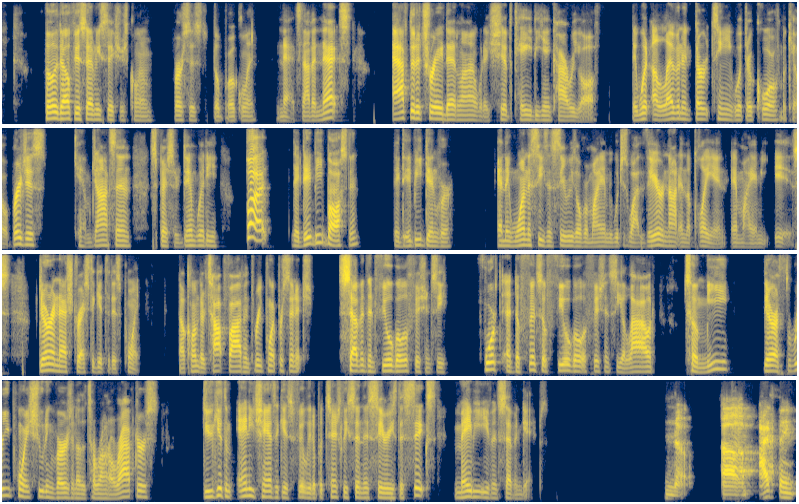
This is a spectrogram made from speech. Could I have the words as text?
Philadelphia 76ers, Clem, versus the Brooklyn Nets. Now the Nets, after the trade deadline where they shipped KD and Kyrie off, they went 11 and 13 with their core of Mikal Bridges, Cam Johnson, Spencer Dinwiddie, but they did beat Boston, they did beat Denver, and they won the season series over Miami, which is why they're not in the play-in and Miami is during that stretch to get to this point. Now, Clem, they're top five in three-point percentage, seventh in field goal efficiency, fourth at defensive field goal efficiency allowed. To me, they're a three-point shooting version of the Toronto Raptors. Do you give them any chance against Philly to potentially send this series to six, maybe even seven games? No. Um, I think,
